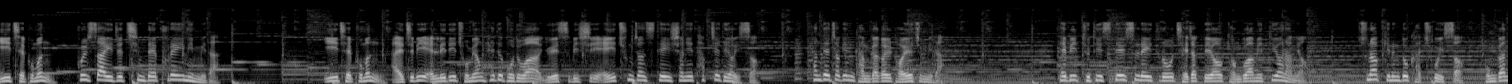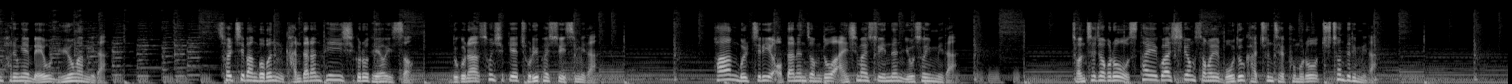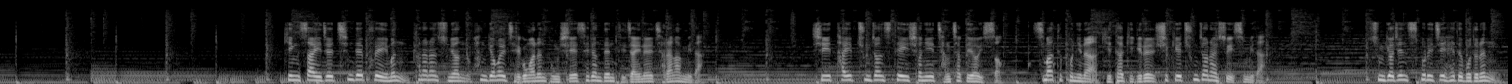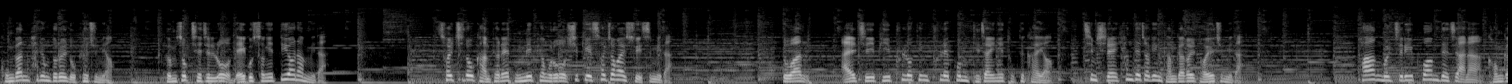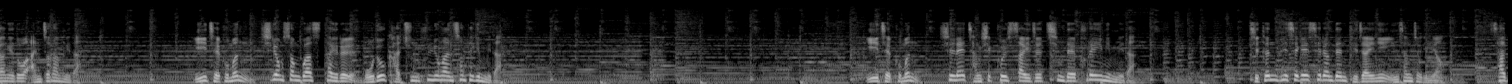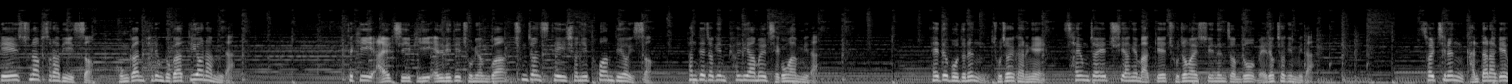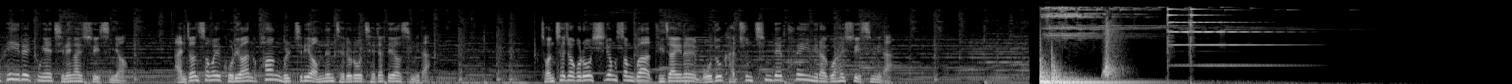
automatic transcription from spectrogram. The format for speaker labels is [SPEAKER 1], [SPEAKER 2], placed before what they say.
[SPEAKER 1] 이 제품은 풀사이즈 침대 프레임입니다. 이 제품은 RGB LED 조명 헤드보드와 USB-C-A 충전 스테이션이 탑재되어 있어 현대적인 감각을 더해줍니다. 헤비 듀티 스테일 슬레이트로 제작되어 견고함이 뛰어나며 수납 기능도 갖추고 있어 공간 활용에 매우 유용합니다. 설치 방법은 간단한 회의식으로 되어 있어 누구나 손쉽게 조립할 수 있습니다. 화학 물질이 없다는 점도 안심할 수 있는 요소입니다. 전체적으로 스타일과 실용성을 모두 갖춘 제품으로 추천드립니다. 킹 사이즈 침대 프레임은 편안한 수면 환경을 제공하는 동시에 세련된 디자인을 자랑합니다. C 타입 충전 스테이션이 장착되어 있어 스마트폰이나 기타 기기를 쉽게 충전할 수 있습니다. 숨겨진 스토리지 헤드보드는 공간 활용도를 높여주며 금속 재질로 내구성이 뛰어납니다. 설치도 간편해 독립형으로 쉽게 설정할 수 있습니다. 또한 RGB 플로팅 플랫폼 디자인이 독특하여 침실에 현대적인 감각을 더해줍니다. 화학 물질이 포함되지 않아 건강에도 안전합니다. 이 제품은 실용성과 스타일을 모두 갖춘 훌륭한 선택입니다. 이 제품은 실내 장식 풀 사이즈 침대 프레임입니다. 짙은 회색의 세련된 디자인이 인상적이며 4개의 수납 서랍이 있어 공간 활용도가 뛰어납니다. 특히 RGB LED 조명과 충전 스테이션이 포함되어 있어 현대적인 편리함을 제공합니다. 헤드보드는 조절 가능해 사용자의 취향에 맞게 조정할 수 있는 점도 매력적입니다. 설치는 간단하게 회의를 통해 진행할 수 있으며 안전성을 고려한 화학 물질이 없는 재료로 제작되었습니다. 전체적으로 실용성과 디자인을 모두 갖춘 침대 프레임이라고 할 수 있습니다.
